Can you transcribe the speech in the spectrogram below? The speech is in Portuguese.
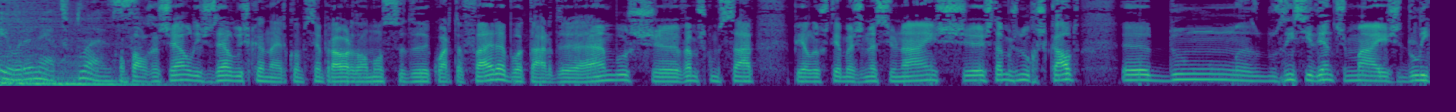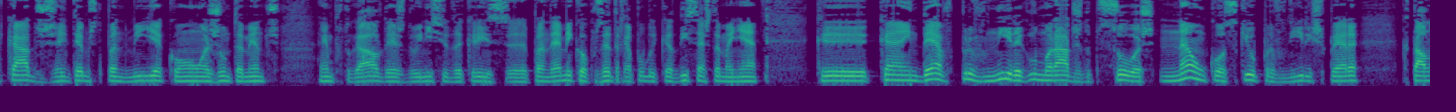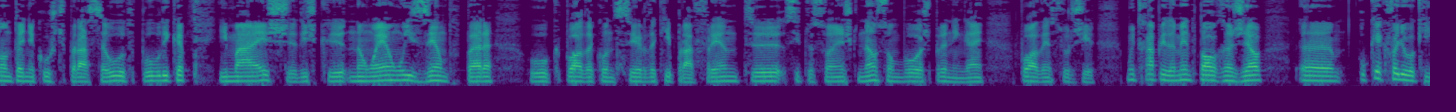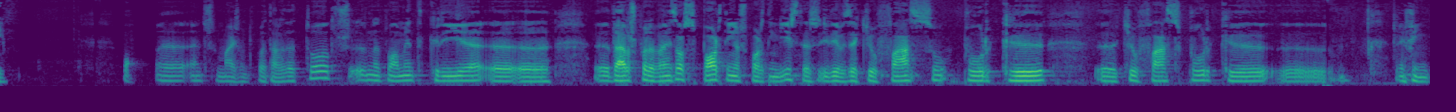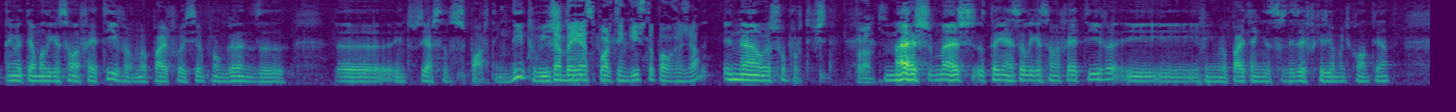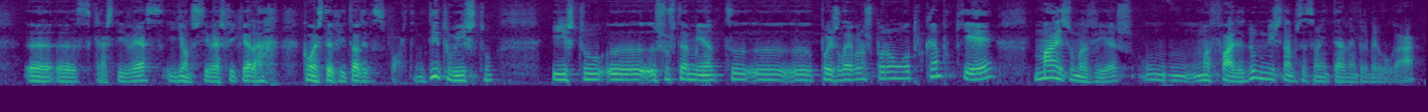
Euronet Plus. Com Paulo Rangel e José Luís Caneiro, como sempre, à hora do almoço de quarta-feira. Boa tarde a ambos. Eh, vamos começar pelos temas nacionais. Eh, estamos no rescaldo uh, de um dos incidentes mais delicados em termos de pandemia, com ajuntamentos em Portugal desde o início da crise pandémica. O Presidente da República disse esta manhã que quem deve prevenir aglomerados de pessoas não conseguiu prevenir e espera que tal não tenha custos para a saúde pública e mais, diz que não é um exemplo para o que pode acontecer daqui para a frente, situações que não são boas para ninguém podem surgir. Muito rapidamente, Paulo Rangel, uh, o que é que falhou aqui? Uh, antes de mais, muito boa tarde a todos. Uh, naturalmente queria uh, dar os parabéns ao Sporting, aos Sportinguistas, e devo dizer que eu faço porque que eu faço porque enfim, tenho até uma ligação afetiva. O meu pai foi sempre um grande entusiasta do Sporting. Dito isto. Também é Sportingista, Paulo Rangel? Não, eu sou portista. Pronto. Mas, mas tenho essa ligação afetiva e, e enfim, meu pai tenho a certeza que ficaria muito contente uh, se cá estivesse, e onde estiver ficará com esta vitória do Sporting. Dito isto, isto uh, justamente depois leva-nos para um outro campo, que é, mais uma vez, um, uma falha do Ministro da Administração Interna, em primeiro lugar,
